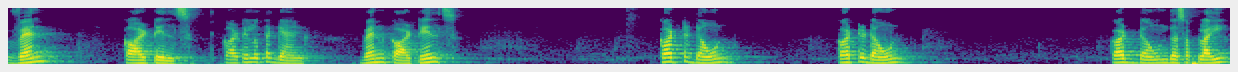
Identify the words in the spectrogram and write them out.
वैन कार्टेल्स कार्टेल होता है gang when cartels cut down cut down cut down the supply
